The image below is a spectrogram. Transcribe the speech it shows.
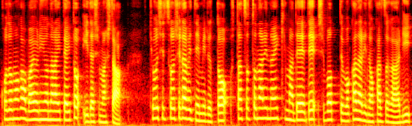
子供がバイオリンを習いたいと言い出しました。教室を調べてみると、2つ隣の駅までで絞ってもかなりの数があり、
